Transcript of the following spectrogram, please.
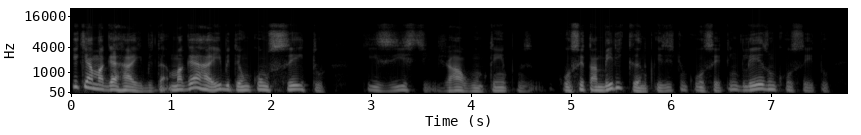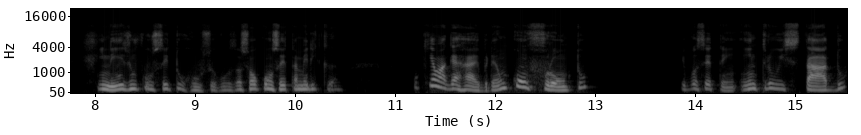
O que é uma guerra híbrida? Uma guerra híbrida é um conceito que existe já há algum tempo, um conceito americano, porque existe um conceito inglês, um conceito chinês e um conceito russo. Eu vou usar só o conceito americano. O que é uma guerra híbrida? É um confronto que você tem entre o Estado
